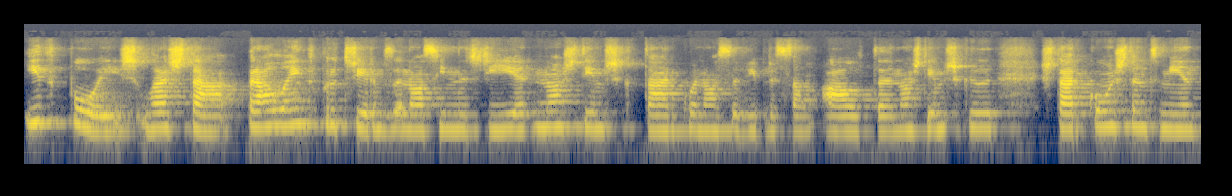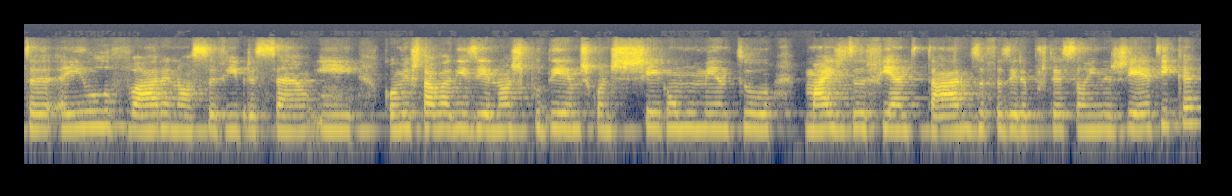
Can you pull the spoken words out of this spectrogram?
E depois, lá está, para além de protegermos a nossa energia, nós temos que estar com a nossa vibração alta, nós temos que estar constantemente a elevar a nossa vibração e, como eu estava a dizer, nós podemos, quando chega um momento mais desafiante, estarmos a fazer a proteção energética,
